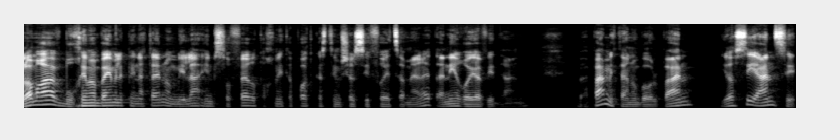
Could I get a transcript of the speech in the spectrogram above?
שלום רב, ברוכים הבאים לפינתנו מילה עם סופר, תוכנית הפודקאסטים של ספרי צמרת. אני רועי אבידן, והפעם איתנו באולפן יוסי אנסי.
